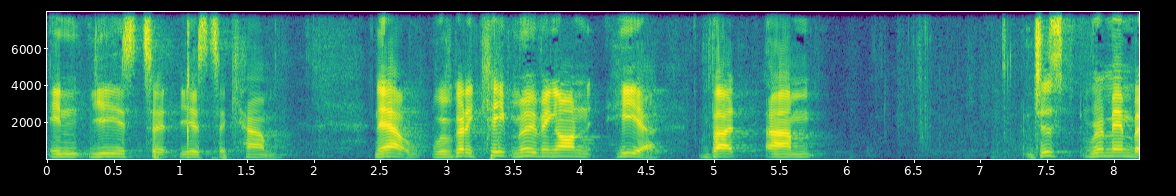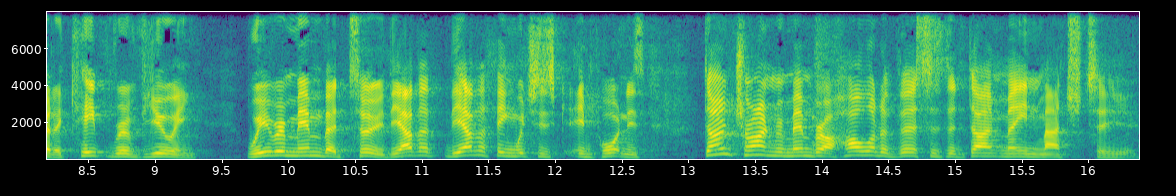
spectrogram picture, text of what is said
in years to, years to come. Now, we've got to keep moving on here, but um, just remember to keep reviewing. We remember too, the other, the other thing which is important is don't try and remember a whole lot of verses that don't mean much to you.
